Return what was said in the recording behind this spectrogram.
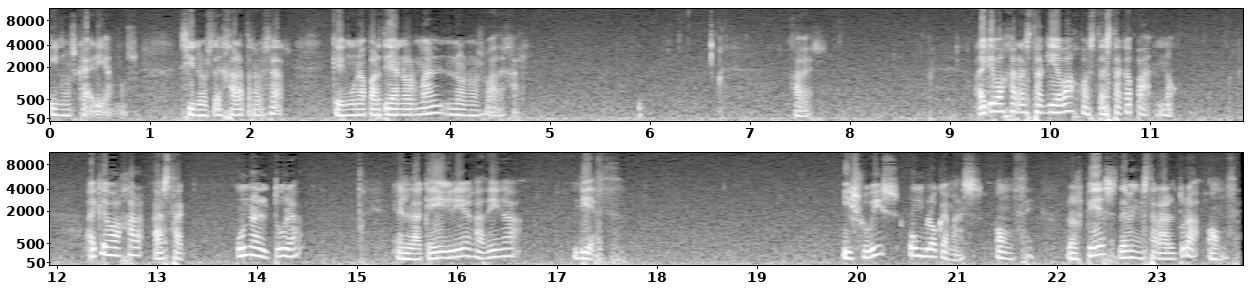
y nos caeríamos. Si nos dejara atravesar que en una partida normal no nos va a dejar. A ver. ¿hay que bajar hasta aquí abajo, hasta esta capa? no. Hay que bajar hasta una altura en la que Y diga 10 y subís un bloque más, 11 los pies deben estar a la altura 11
